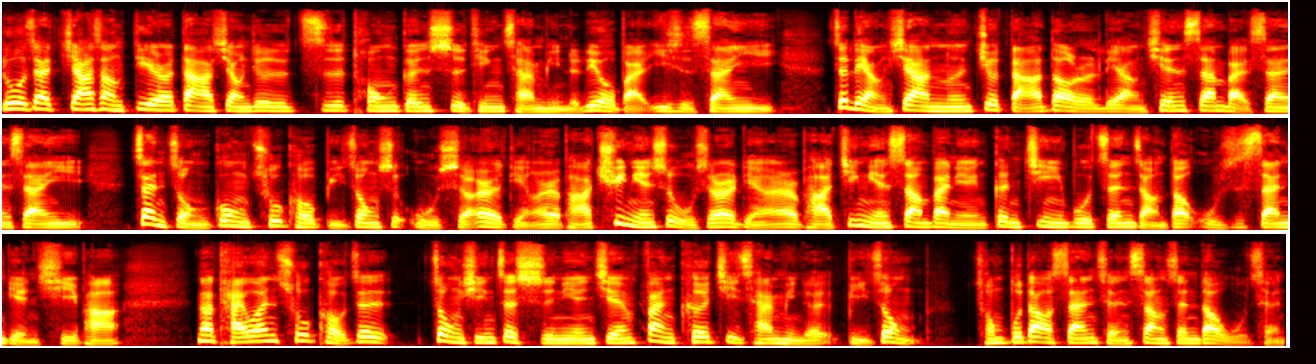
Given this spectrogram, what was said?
如果再加上第二大项，就是资通跟视听产品的六百一十三亿，这两项呢就达到了两千三百三十三亿，占总共出口比重是五十二点二趴。去年是五十二点二趴，今年上半年更进一步增长到五十三点七趴。那台湾出口这重心这十年间，泛科技产品的比重。从不到三成上升到五成，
